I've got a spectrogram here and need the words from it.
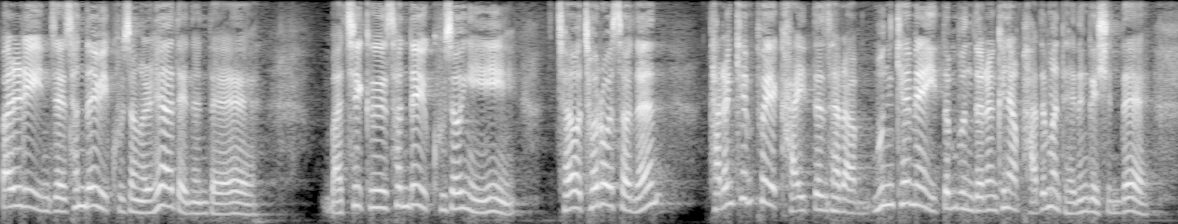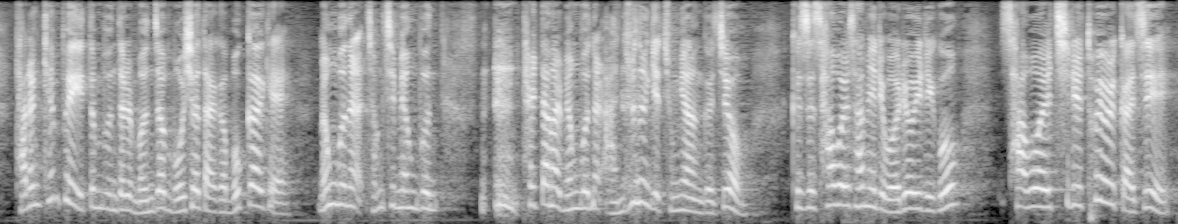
빨리 이제 선대위 구성을 해야 되는데 마치 그 선대위 구성이 저, 저로서는 다른 캠프에 가 있던 사람, 문캠에 있던 분들은 그냥 받으면 되는 것인데 다른 캠프에 있던 분들을 먼저 모셔다가 못 가게 명분을, 정치 명분, 탈당할 명분을 안 주는 게 중요한 거죠. 그래서 4월 3일이 월요일이고 4월 7일 토요일까지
